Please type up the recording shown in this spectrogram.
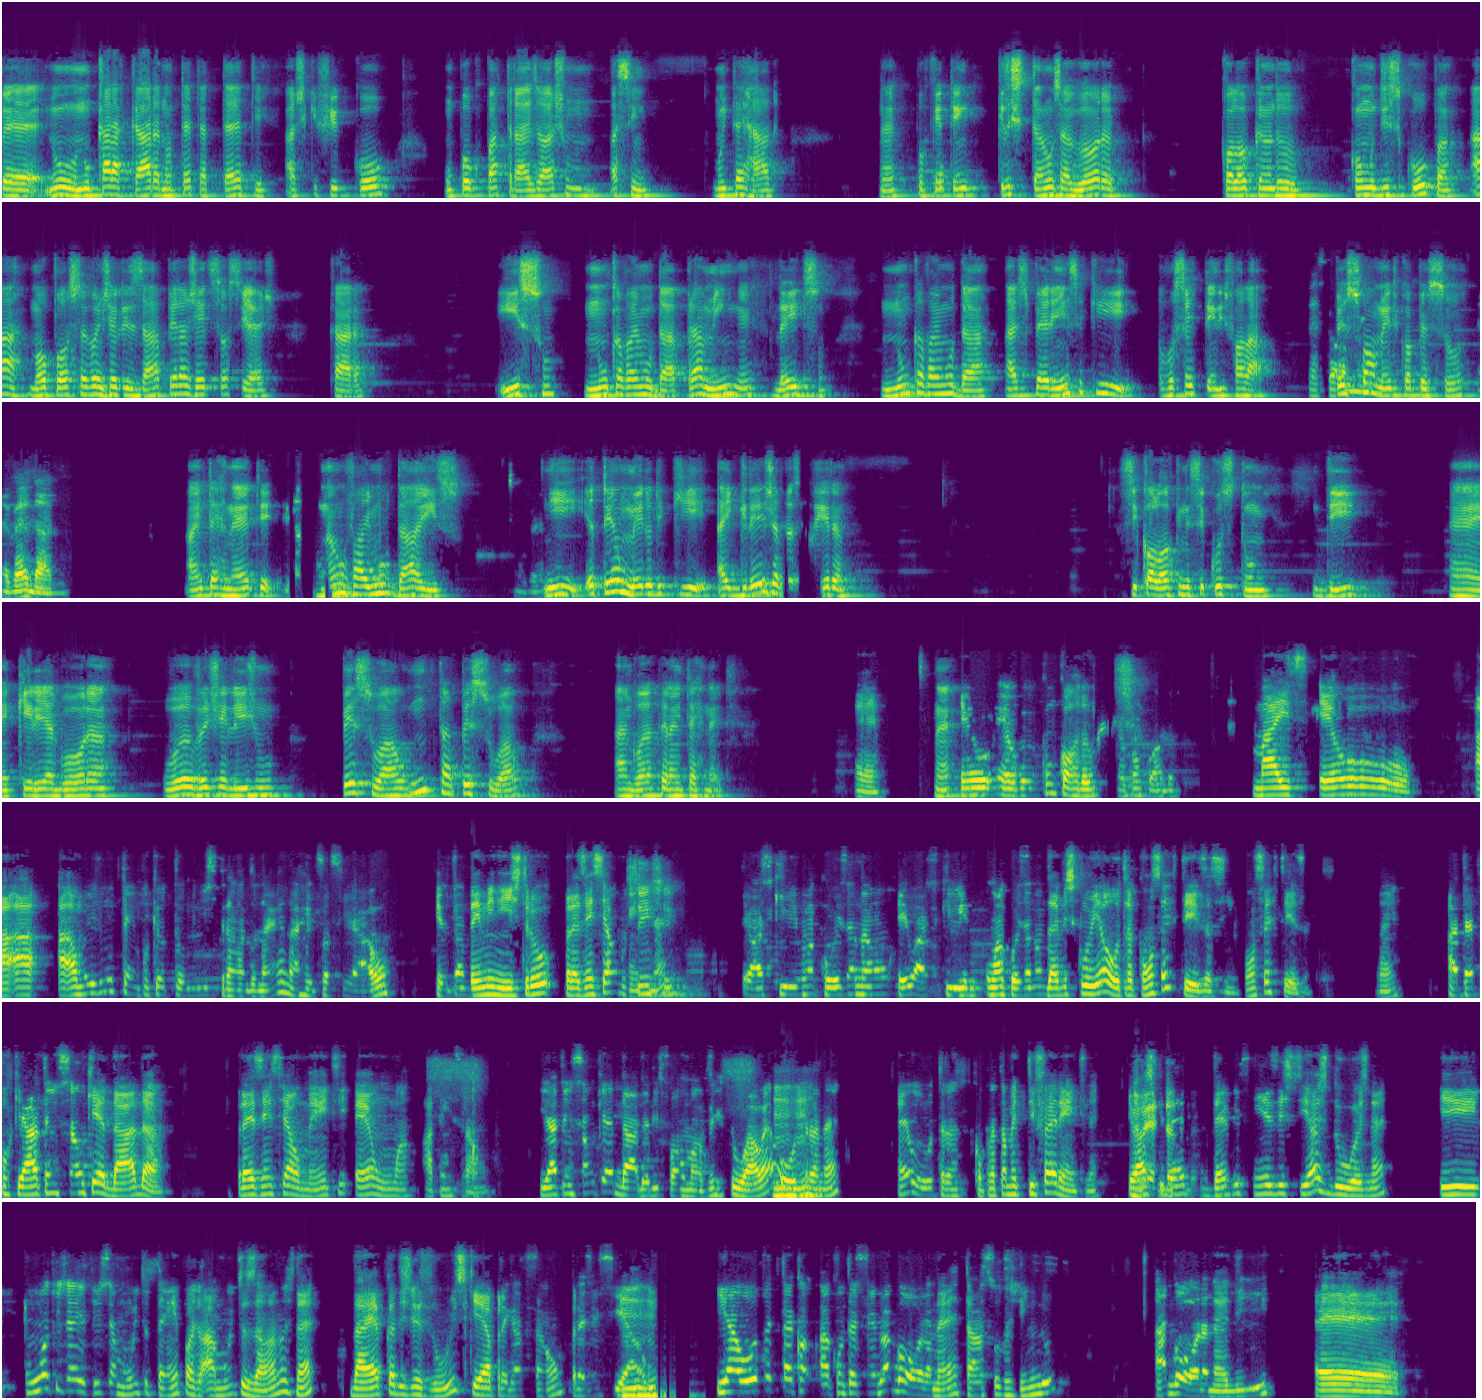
é, no, no cara a cara, no tete a tete, acho que ficou um pouco para trás. Eu acho, assim, muito errado. Né? Porque tem cristãos agora colocando como desculpa, ah, mal posso evangelizar pelas redes sociais. Cara, isso nunca vai mudar. Para mim, né, Leidson, nunca vai mudar. A experiência que você tem de falar pessoalmente, pessoalmente com a pessoa. É verdade. A internet não vai mudar isso. É e eu tenho medo de que a igreja brasileira se coloque nesse costume de é, querer agora o evangelismo pessoal, intrapessoal, agora pela internet. É. né? Eu, eu concordo, eu concordo. Mas eu, a, a, ao mesmo tempo que eu estou ministrando, né, na rede social, eu também ministro presencialmente, Sim, né? sim. Eu acho que uma coisa não, eu acho que uma coisa não deve excluir a outra, com certeza, sim, com certeza, né? Até porque a atenção que é dada presencialmente é uma atenção. E a atenção que é dada de forma virtual é Uhum. outra, né? É outra, completamente diferente, né? Eu É acho que verdade. deve, deve sim existir as duas, né? E uma que já existe há muito tempo, há muitos anos, né? Da época de Jesus, que é a pregação presencial. Uhum. E a outra que está acontecendo agora, né? Está surgindo agora, né? De é,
